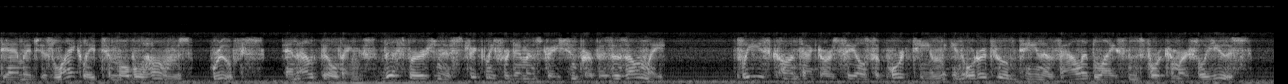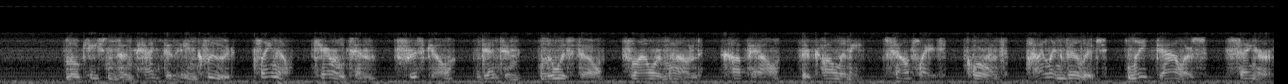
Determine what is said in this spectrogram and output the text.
Damage is likely to mobile homes, roofs, and outbuildings. This version is strictly for demonstration purposes only. Please contact our sales support team in order to obtain a valid license for commercial use. Locations impacted include Plano, Carrollton, Frisco, Denton, Lewisville, Flower Mound, Coppell, The Colony, Southlake, Corinth, Highland Village, Lake Dallas, Sanger,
